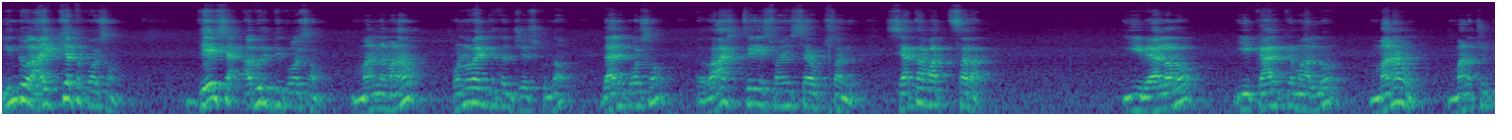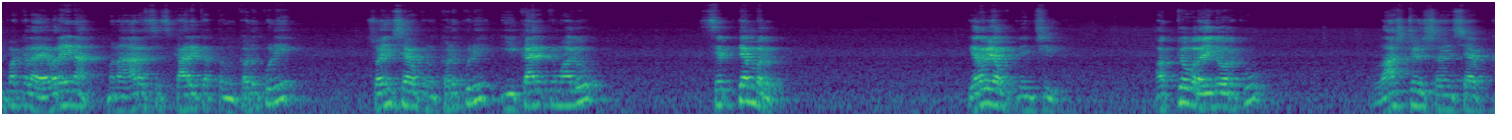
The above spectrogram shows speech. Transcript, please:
హిందువుల ఐక్యత కోసం దేశ అభివృద్ధి కోసం మన మనం పునరంకితం చేసుకుందాం. దానికోసం రాష్ట్రీయ స్వయంసేవక సంఘం సంఘ్ శతవత్సర ఈ వేళలో ఈ కార్యక్రమాల్లో మనం మన చుట్టుపక్కల ఎవరైనా మన ఆర్ఎస్ఎస్ కార్యకర్తలను కనుక్కుని స్వయం సేవకులను కనుక్కుని ఈ కార్యక్రమాలు సెప్టెంబర్ ఇరవై ఒకటి నుంచి అక్టోబర్ ఐదు వరకు రాష్ట్రీయ స్వయం సేవక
